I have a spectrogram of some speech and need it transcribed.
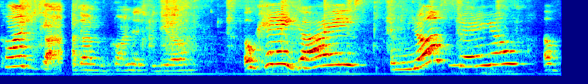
Connor just got done recording this video. Okay, guys, another video of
